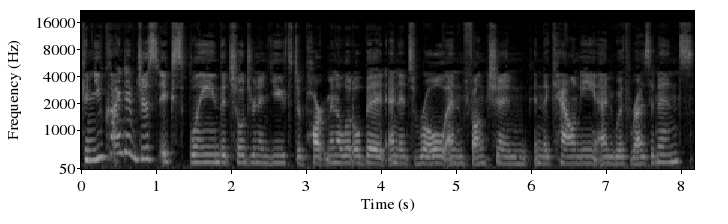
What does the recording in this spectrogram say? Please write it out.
Can you kind of just explain the Children and Youth Department a little bit and its role and function in the county and with residents?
